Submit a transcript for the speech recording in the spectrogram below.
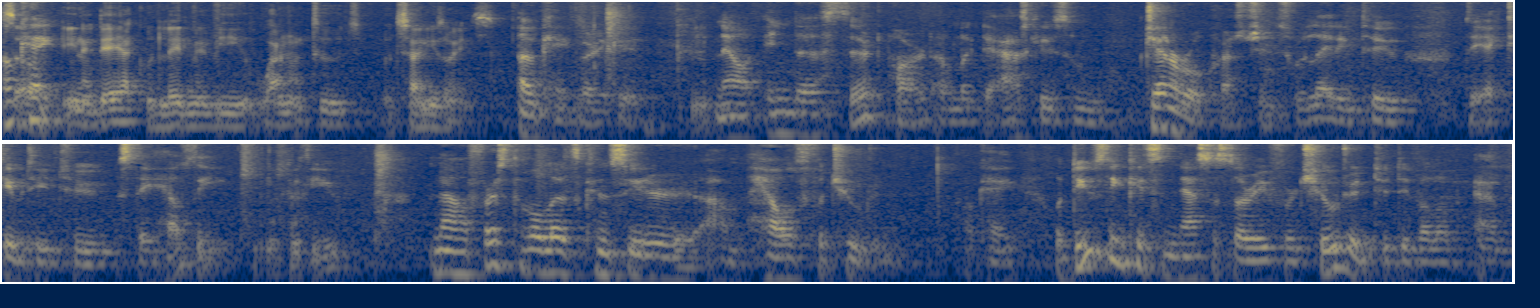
Okay. In a day, I could learn maybe one or two Chinese words. Okay, very good. Now, in the third part, I would like to ask you some general questions relating to the activity to stay healthy with you. Now, first of all, let's consider um, health for children. Okay, what do you think is necessary for children to develop um,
